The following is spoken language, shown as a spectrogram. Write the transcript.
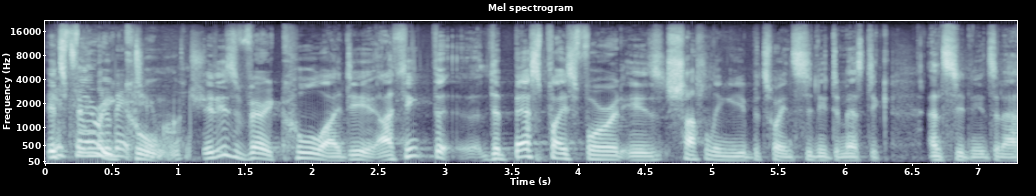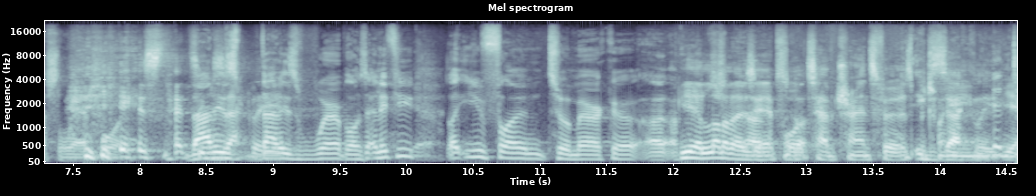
It's, it's, very little bit cool. too much. It is a very cool idea. I think that the best place for it is shuttling you between Sydney Domestic and Sydney International Airport. Yes, that's That is- exactly that it. is where it belongs. And if you like, you've flown to America. Uh, Yeah, a lot of those uh, airports have transfers between. Exactly. the yeah.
